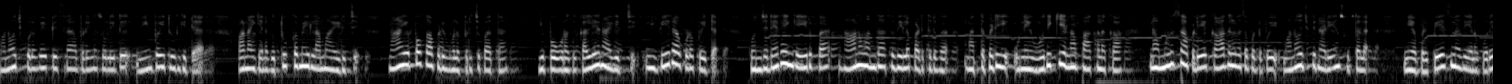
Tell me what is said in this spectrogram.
மனோஜ் கூடவே பேசுகிறேன் அப்படின்னு சொல்லிட்டு நீ போய் தூங்கிட்ட. ஆனால் எனக்கு தூக்கமே இல்லாமல் ஆயிடுச்சு. நான் எப்போக்கா அப்படி உங்களை பிரித்து பார்த்தேன்? இப்போ உனக்கு கல்யாணம் ஆகிடுச்சு. நீ வீரா கூட போயிட்ட. கொஞ்ச நேரம் இங்கே இருப்ப. நானும் வந்து அசதியில் படுத்துடுவேன். மற்றபடி உன்னை ஒதுக்கியெல்லாம் பார்க்கலக்கா. நான் முழுசாக அப்படியே காதல் வசப்பட்டு போய் மனோஜ் பின்னாடியும் சுற்றலை நீ அப்படி பேசினது எனக்கு ஒரே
